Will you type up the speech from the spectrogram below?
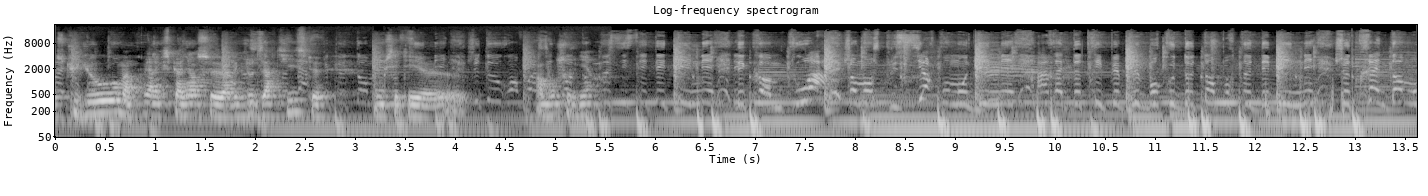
studio, ma première expérience avec d'autres artistes. Donc c'était un bon souvenir. Des comme toi, j'en mange plusieurs pour mon dîner. Arrête de triper, plus beaucoup de temps pour te débiner. Je traîne dans mon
